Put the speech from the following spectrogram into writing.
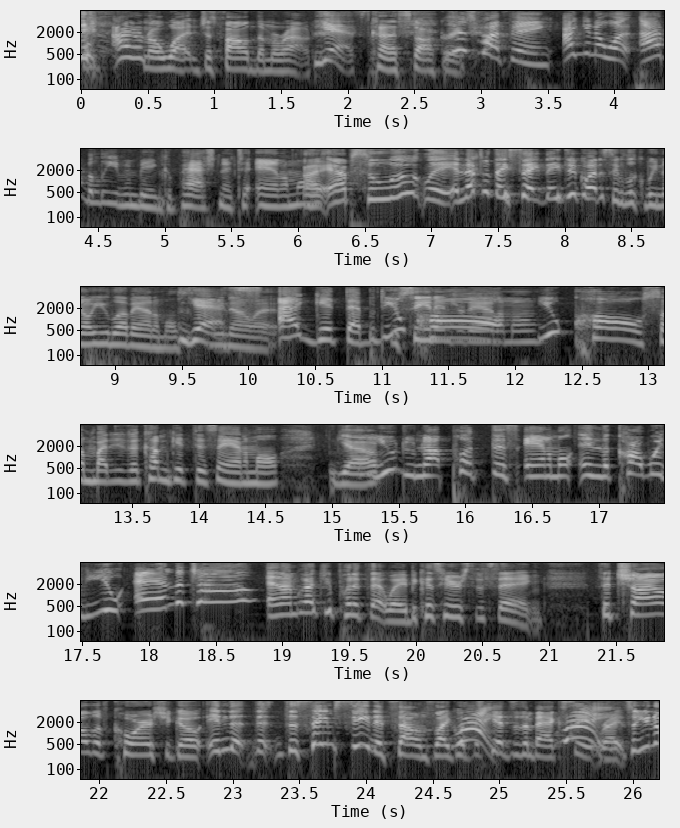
I don't know what, just followed them around. Yes. It's kind of stalker. Here's my thing. I, you know what? I believe in being compassionate to animals. I absolutely. And that's what they say. They do go out and say, look, we know you love animals. Yes, We know it. I get that, but do you, see an injured animal? You call somebody to come get this animal. Yeah. You do not put this animal in the car with you and the child. and I'm glad you put it that way because here's the thing. The child, of course, you go in the, the, the same seat, it sounds like, with Right. the kids in the back Right. seat, right? So you know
